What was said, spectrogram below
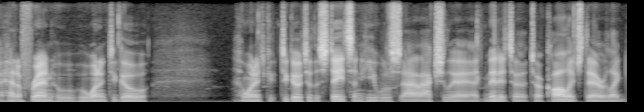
I had a friend who who wanted to go. Wanted to- go to the states, and he was uh, actually admitted to to a college there, like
